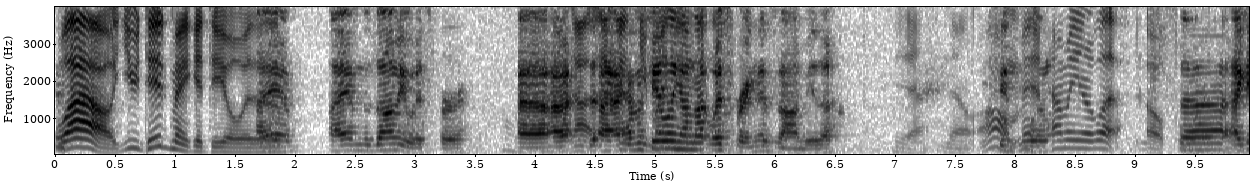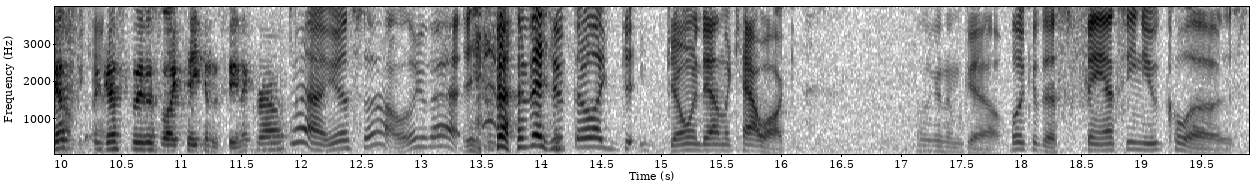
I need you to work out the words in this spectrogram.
Wow, you did make a deal with him. I am, I am the zombie whisperer. Uh, I- I, I have a feeling I'm not whispering this zombie, though. Yeah, no. It Oh man, little- how many are left? Oh, uh, I guess, I guess they just like taking the scenic route. Yeah, I guess so. Look at that. They, they're like d- going down the catwalk. Look at them go. Look at this fancy new clothes.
